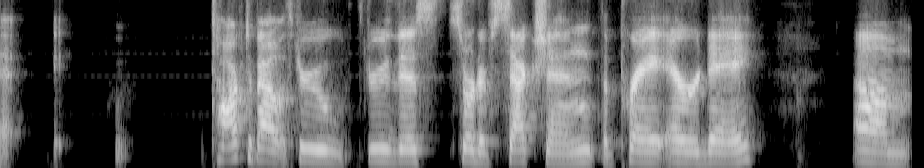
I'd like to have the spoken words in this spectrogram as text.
eh, talked about through through this sort of section, the pray every day, um,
